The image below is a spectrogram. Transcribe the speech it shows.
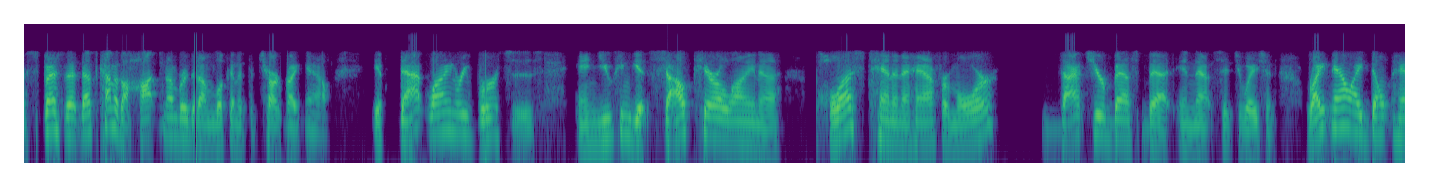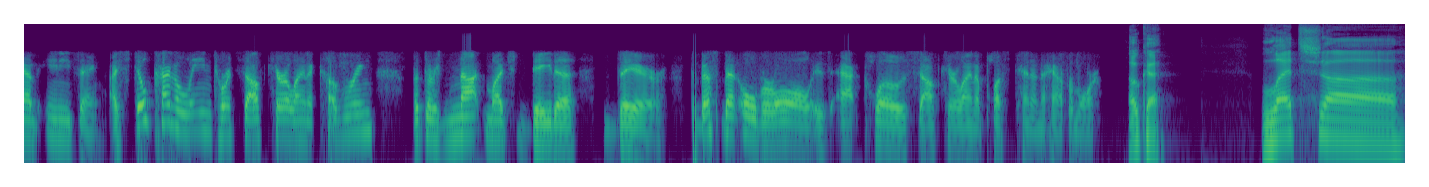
especially that, that's kind of the hot number that I'm looking at the chart right now. If that line reverses and you can get South Carolina plus 10 and a half or more, that's your best bet in that situation. Right now, I don't have anything. I still kind of lean towards South Carolina covering, but there's not much data there. The best bet overall is at close South Carolina plus 10 and a half or more. Okay. Let's uh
